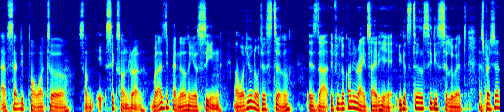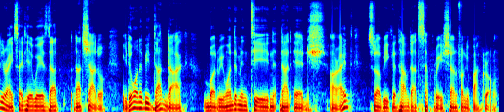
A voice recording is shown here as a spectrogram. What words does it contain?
i've set the power to some 600 but that's dependent on your scene. And what you notice still is that if you look on the right side here you could still see the silhouette especially on the right side here where is that that shadow. We don't want to be that dark but we want to maintain that edge. All right so that we can have that separation from the background.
